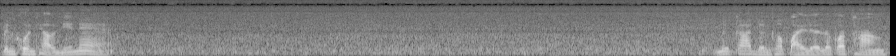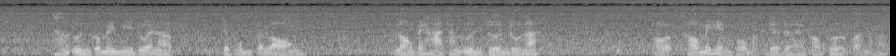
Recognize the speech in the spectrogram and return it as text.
เป็นคนแถวนี้แน่ ไม่กล้าเดินเข้าไปเลย แล้วก็ทางทางอื่นก็ไม่มีด้วยนะครับ เดี๋ยวผมจะลอง ลองไปหาทางอื่นเดินดูนะเขาเขาไม่เห็นผมอะ เดี๋ยวเดี๋ยวให้เขาเผลอก่อนนะครับ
